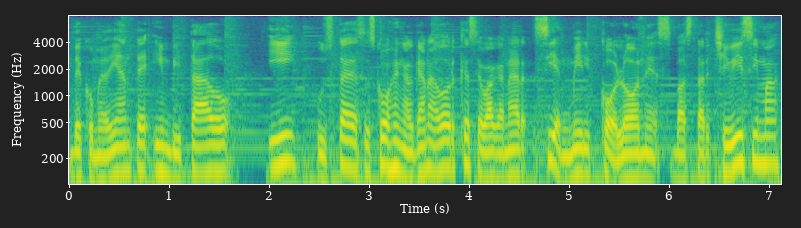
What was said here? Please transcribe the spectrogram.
de comediante invitado y ustedes escogen al ganador que se va a ganar 100 mil colones. Va a estar chivísima.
